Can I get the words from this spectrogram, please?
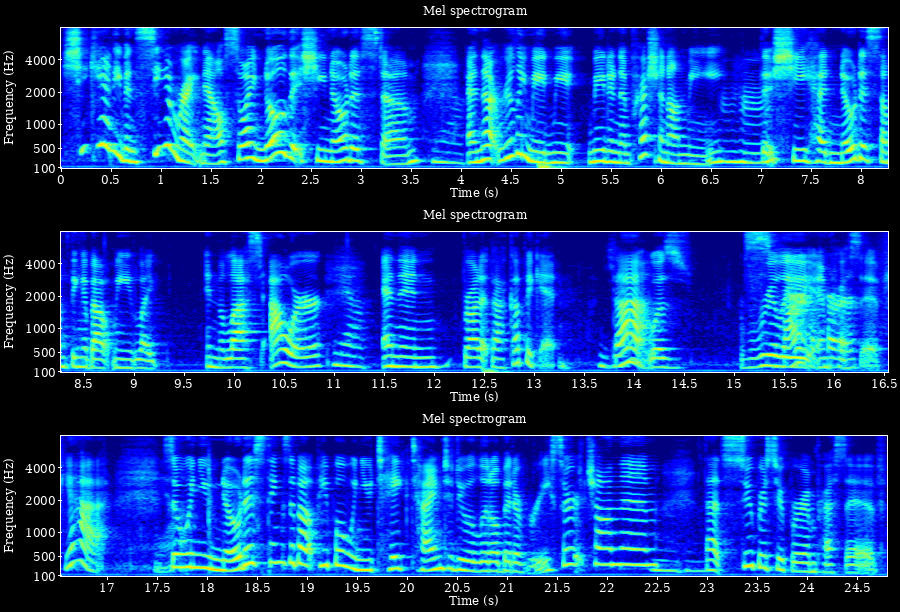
she can't even see them right now. So I know that she noticed them. Yeah. And that really made me made an impression on me mm-hmm. that she had noticed something about me like in the last hour Yeah. and then brought it back up again. That was really Smart of her. impressive. Yeah. So when you notice things about people, when you take time to do a little bit of research on them, Mm-hmm. that's super super impressive.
